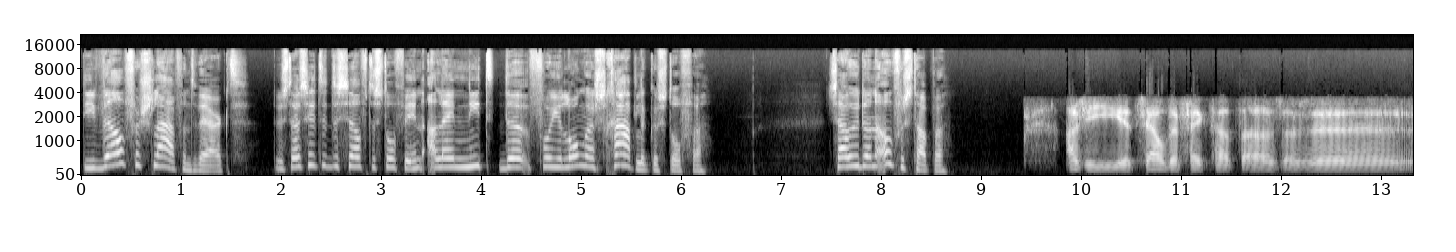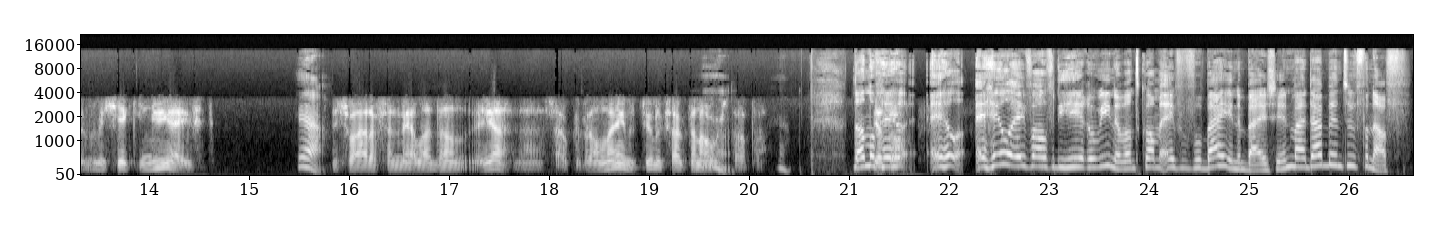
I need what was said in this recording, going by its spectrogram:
die wel verslavend werkt. Dus daar zitten dezelfde stoffen in, alleen niet de voor je longen schadelijke stoffen. Zou u dan overstappen? Als hij hetzelfde effect had als, als uh, nu heeft, Ja. de zware vanille, dan, ja, dan zou ik het wel nemen. Natuurlijk zou ik dan overstappen. Dan nog Ja, heel, heel, heel even over die heroïne, want het kwam even voorbij in een bijzin. Maar daar bent u vanaf.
